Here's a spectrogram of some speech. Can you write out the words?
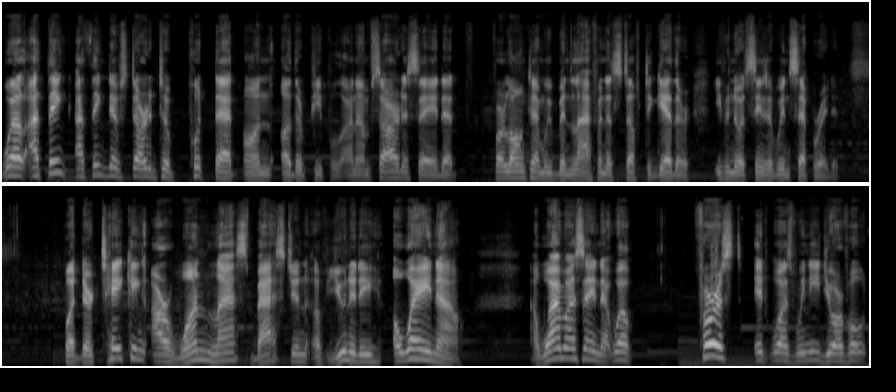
Well, I think I think they've started to put that on other people, and I'm sorry to say that for a long time we've been laughing at stuff together, even though it seems that we've been separated. But they're taking our one last bastion of unity away now. And why am I saying that? Well, first it was we need your vote.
